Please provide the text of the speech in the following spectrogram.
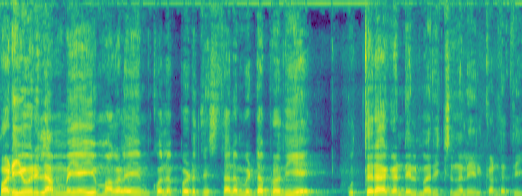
പടിയൂരിൽ അമ്മയെയും മകളെയും കൊലപ്പെടുത്തി സ്ഥലം വിട്ട പ്രതിയെ ഉത്തരാഖണ്ഡിൽ മരിച്ച നിലയിൽ കണ്ടെത്തി.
